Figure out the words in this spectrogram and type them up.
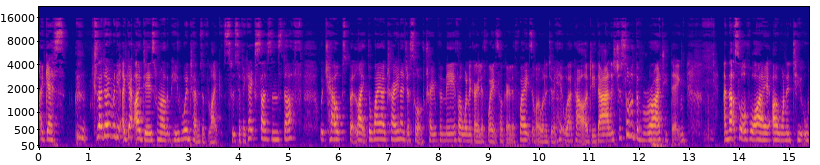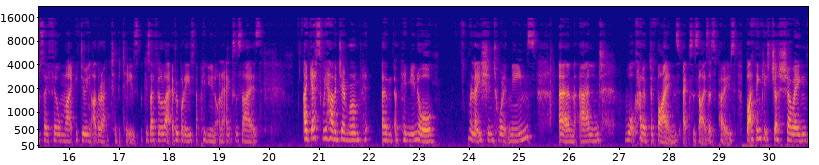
I guess, because I don't really, I get ideas from other people in terms of like specific exercises and stuff, which helps. But like the way I train, I just sort of train for me. If I want to go lift weights, I'll go lift weights. If I want to do a HIIT workout, I'll do that. And it's just sort of the variety thing. And that's sort of why I wanted to also film like doing other activities because I feel like everybody's opinion on exercise, I guess we have a general um, opinion or relation to what it means. Um, and what kind of defines exercise, I suppose. But I think it's just showing,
